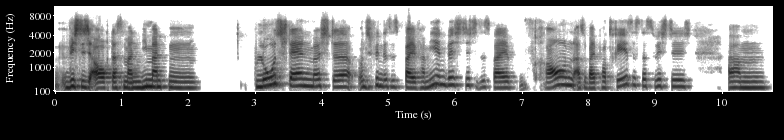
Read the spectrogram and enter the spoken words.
wichtig auch, dass man niemanden bloßstellen möchte. Und ich finde, es ist bei Familien wichtig, es ist bei Frauen, also bei Porträts ist das wichtig. Ähm,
